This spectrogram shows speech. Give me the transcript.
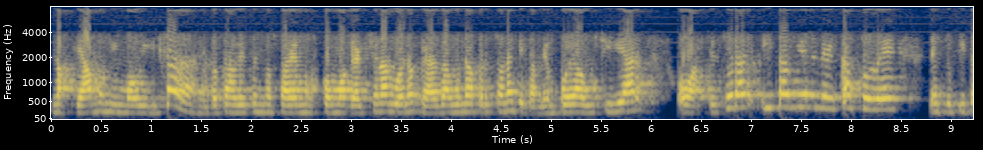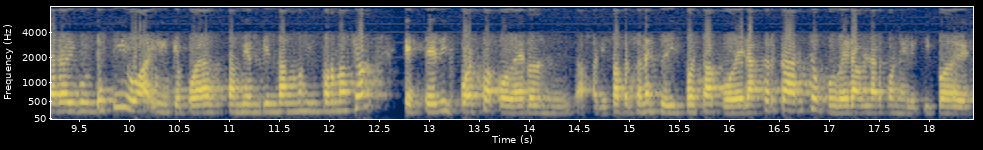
nos quedamos inmovilizadas, entonces a veces no sabemos cómo reaccionar, bueno, que haya una persona que también pueda auxiliar o asesorar y también en el caso de necesitar algún testigo, alguien que pueda también brindarnos información, que esté dispuesto a poder, o sea, que esa persona esté dispuesta a poder acercarse o poder hablar con el equipo de,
